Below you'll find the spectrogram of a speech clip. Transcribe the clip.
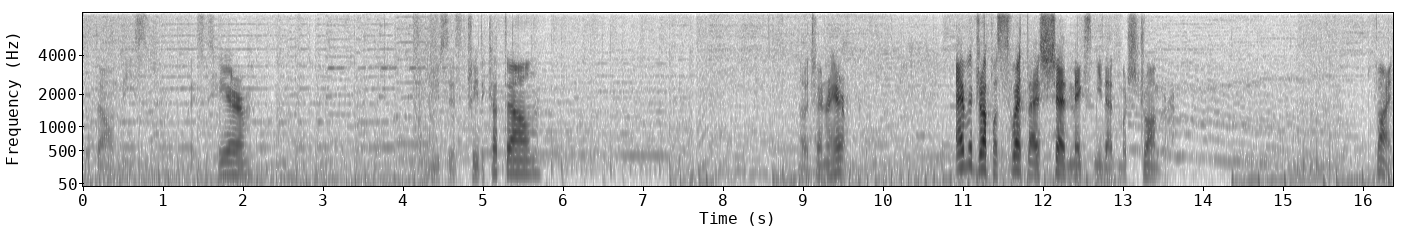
Go down these places here. Use this tree to cut down. Another trainer here. Every drop of sweat I shed makes me that much stronger. Fine.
